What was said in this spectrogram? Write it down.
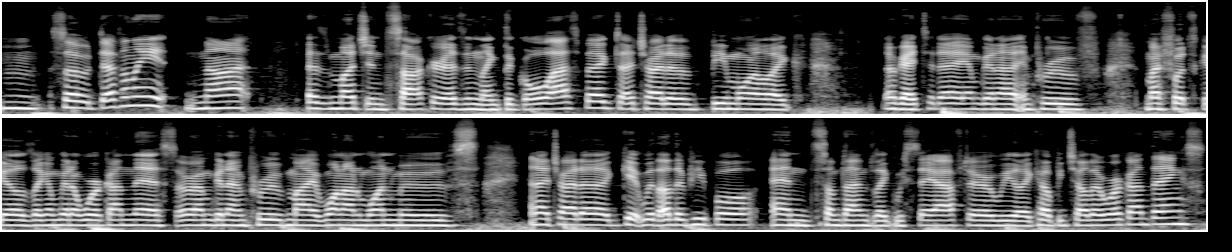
Mm, so definitely not as much in soccer as in like the goal aspect. I try to be more like okay, today I'm gonna improve my foot skills, like I'm gonna work on this, or I'm gonna improve my one-on-one moves, and I try to get with other people, and sometimes like we stay after, we like help each other work on things.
